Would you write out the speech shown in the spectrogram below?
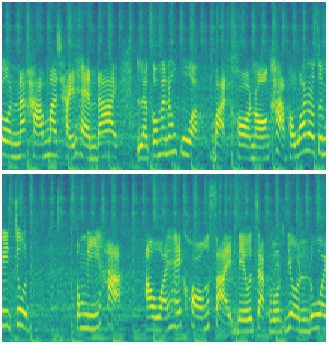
ยนต์นะคะ มาใช้แทนได้ แล้วก็ไม่ต้องกลัวบาดคอน้องค่ะ เพราะว่าเราจะมีจุดตรงนี้ค่ะเอาไว้ให้คล้องสายเบลต์จากรถยนต์ด้วย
